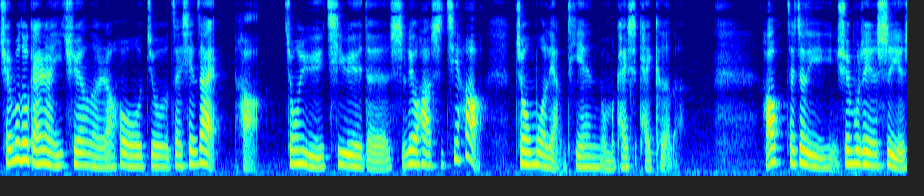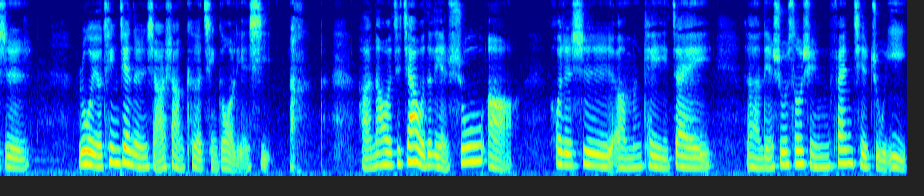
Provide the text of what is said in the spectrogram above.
全部都感染一圈了？然后就在现在，好，终于七月的十六号、十七号周末两天，我们开始开课了。好，在这里宣布这件事也是，如果有听见的人想要上课，请跟我联系。好，然后就加我的脸书啊，或者是我们可以在呃脸书搜寻“番茄主义”。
